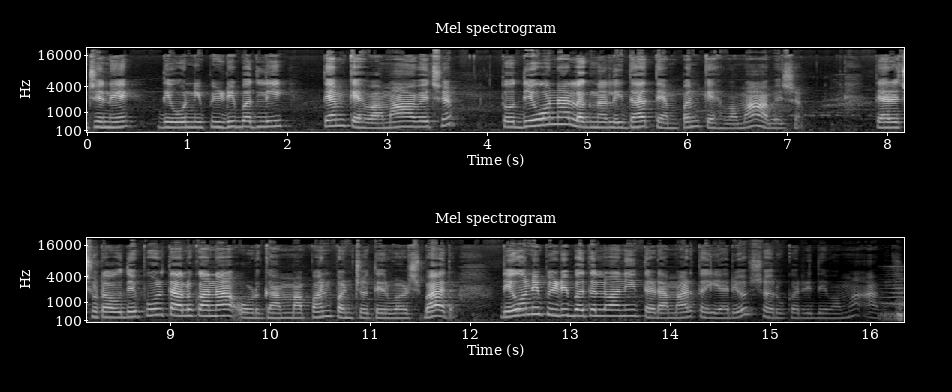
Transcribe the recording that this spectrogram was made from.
જેને દેવોની પેઢી બદલી તેમ કહેવામાં આવે છે, તો દેવોના લગ્ન લીધા તેમ પણ કહેવામાં આવે છે. ત્યારે છોટાઉદેપુર તાલુકાના ઓડ ગામમાં પણ પંચોતેર વર્ષ બાદ દેવોની પીઢી બદલવાની તડામાર તૈયારીઓ શરૂ કરી દેવામાં આવી છે.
